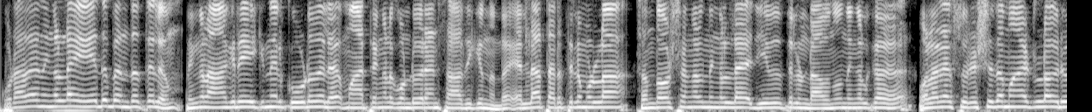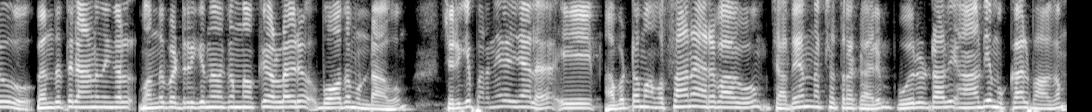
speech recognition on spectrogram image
കൂടാതെ നിങ്ങളുടെ ഏത് ബന്ധത്തിലും നിങ്ങൾ ആഗ്രഹിക്കുന്നതിൽ കൂടുതൽ മാറ്റങ്ങൾ കൊണ്ടുവരാൻ സാധിക്കുന്നുണ്ട്. എല്ലാ തരത്തിലുമുള്ള സന്തോഷങ്ങൾ നിങ്ങളുടെ ജീവിതത്തിൽ ഉണ്ടാവുന്നു. നിങ്ങൾക്ക് വളരെ സുരക്ഷിതമായിട്ടുള്ള ഒരു ബന്ധത്തിലാണ് നിങ്ങൾ വന്നുപെട്ടിരിക്കുന്നതെന്നൊക്കെയുള്ള ഒരു ബോധമുണ്ടാവും. ചുരുക്കി പറഞ്ഞു കഴിഞ്ഞാൽ ഈ അവിട്ടം അവസാന അരഭാഗവും ചതയം നക്ഷത്രക്കാരും പൂരുട്ടാതി ആദ്യ മുക്കാൽ ഭാഗം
